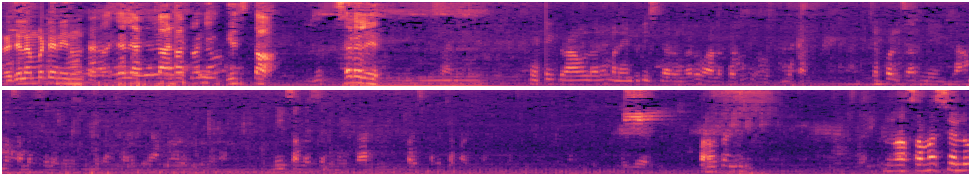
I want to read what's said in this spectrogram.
ప్రజలమ్మటే నేను ఉంటాను ప్రజలు ఎట్లా అంటే నేను గెలుస్తా. ముచ్చడలేదు గ్రామంలోనే మన ఎంపీటీసీ గారు ఉన్నారు వాళ్ళతో చెప్పండి సార్ మీ గ్రామ సమస్యల గురించి మీ సమస్యలు మీ పరిష్కారం చెప్పండి నా సమస్యలు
